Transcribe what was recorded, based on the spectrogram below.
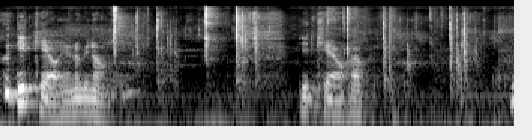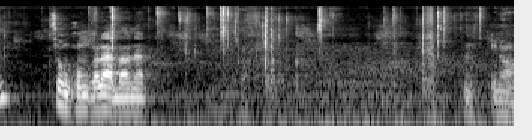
คือติดแขวเนี่ยนะพี่น้องติดแขวครับหึ ส่งผมก็ลาดเบานัดอืมพี่น้อง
